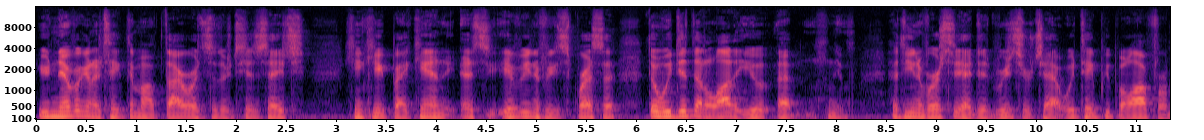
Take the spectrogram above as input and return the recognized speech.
You're never going to take them off thyroid so their TSH can kick back in. It's, even if you suppress it, though we did that a lot at you at, at the university. I did research at. We take people off for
